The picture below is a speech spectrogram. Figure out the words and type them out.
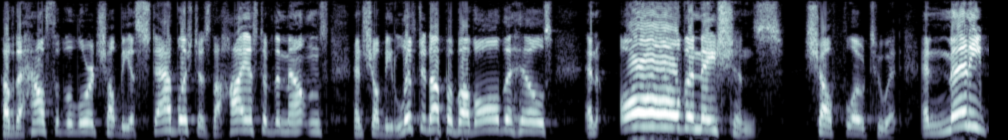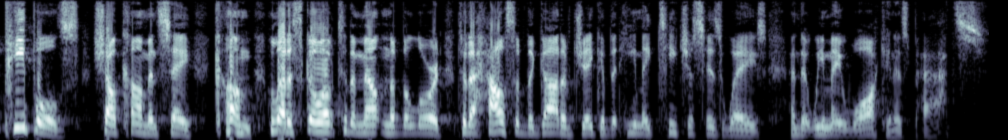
of the house of the Lord shall be established as the highest of the mountains and shall be lifted up above all the hills, and all the nations shall flow to it. And many peoples shall come and say, Come, let us go up to the mountain of the Lord, to the house of the God of Jacob, that he may teach us his ways and that we may walk in his paths.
